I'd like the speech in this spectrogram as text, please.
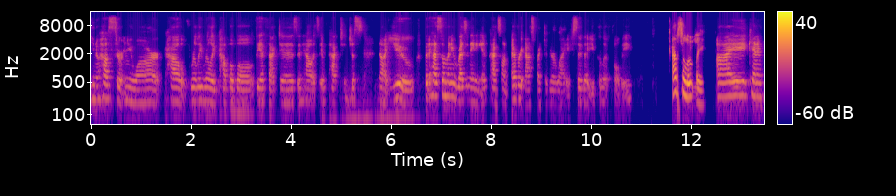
you know how certain you are how really really palpable the effect is and how it's impacted just not you but it has so many resonating impacts on every aspect of your life so that you can live fully absolutely I can't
